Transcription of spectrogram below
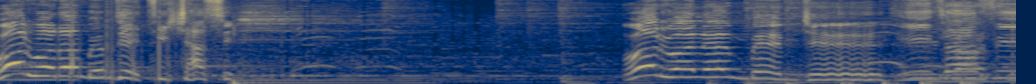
Oruola mgbe m ji etichasị oruola mgbe m ji etichasị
